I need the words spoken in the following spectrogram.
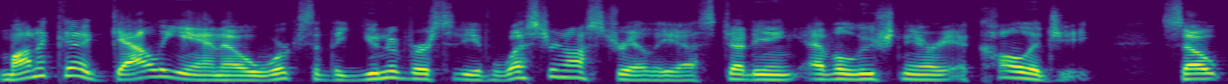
Monica Gagliano works at the University of Western Australia studying evolutionary ecology, so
